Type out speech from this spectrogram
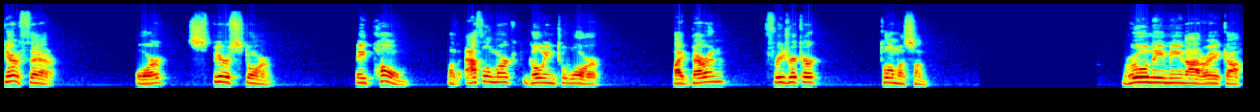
Geirþeyr, or Spear Storm, a poem of Aethelmearc Going to War by Baron Fridrikr Tomasson. Runi mina reka,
